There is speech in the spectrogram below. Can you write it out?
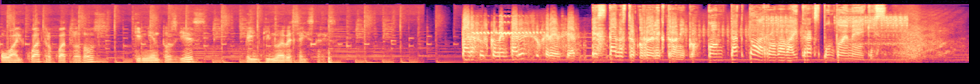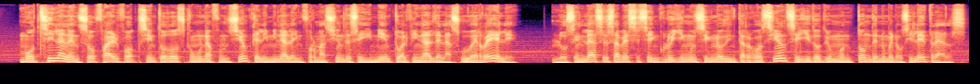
o al 442-510-2963. Para sus comentarios y sugerencias está nuestro correo electrónico contacto arroba bytrax.mx. Mozilla lanzó Firefox 102 con una función que elimina la información de seguimiento al final de las URL. Los enlaces a veces incluyen un signo de interrogación seguido de un montón de números y letras.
